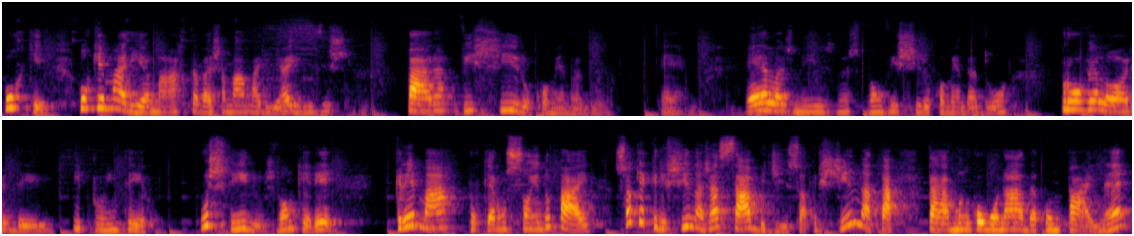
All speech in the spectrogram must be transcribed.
Por quê? Porque Maria Marta vai chamar a Maria Isis para vestir o comendador. É, elas mesmas vão vestir o comendador para o velório dele e para o enterro. Os filhos vão querer cremar, porque era um sonho do pai. Só que a Cristina já sabe disso. A Cristina tá, tá mancomunada com o pai, né?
